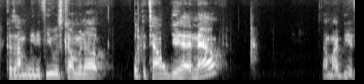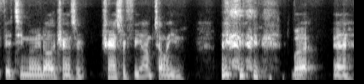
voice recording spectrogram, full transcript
Because I mean, if you was coming up with the talent you had now, that might be a fifteen million dollar transfer transfer fee. I'm telling you. but yeah,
